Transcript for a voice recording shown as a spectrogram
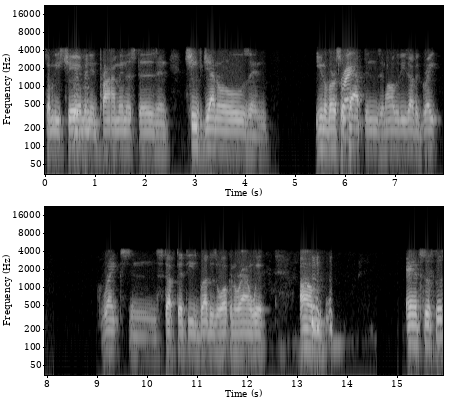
Some of these chairmen Mhm. and prime ministers and chief generals and universal Right. captains and all of these other great ranks and stuff that these brothers are walking around with. Um, and sisters.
